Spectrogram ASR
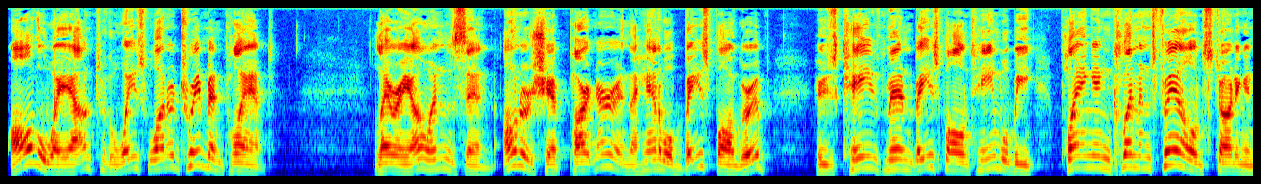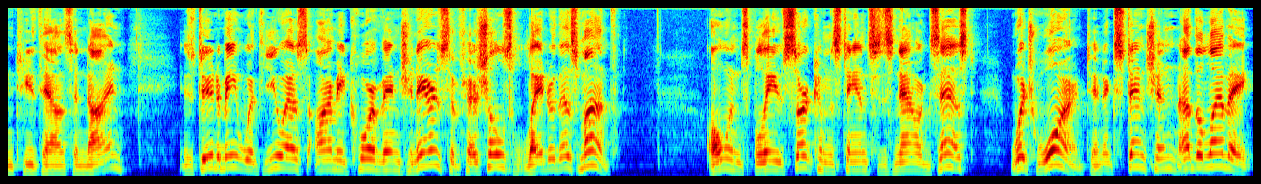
all the way out to the wastewater treatment plant. Larry Owens, an ownership partner in the Hannibal Baseball Group, whose Cavemen baseball team will be playing in Clemens Field starting in 2009, is due to meet with U.S. Army Corps of Engineers officials later this month. Owens believes circumstances now exist which warrant an extension of the levee.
